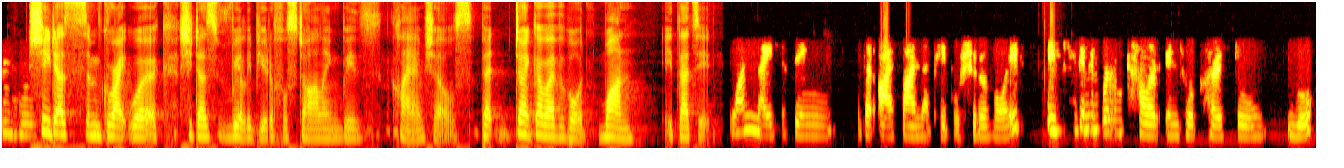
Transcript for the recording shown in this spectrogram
Mm-hmm. She does some great work. She does really beautiful styling with clamshells, but don't go overboard. One, that's it. one major thing that I find that people should avoid if you're going to bring colour into a coastal look,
